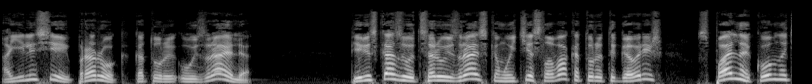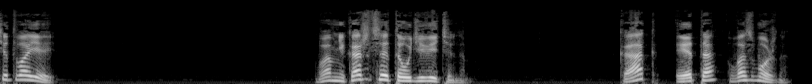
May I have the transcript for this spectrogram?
А Елисей, пророк, который у Израиля, пересказывает царю Израильскому и те слова, которые ты говоришь в спальной комнате твоей. Вам не кажется это удивительным? Как это возможно?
